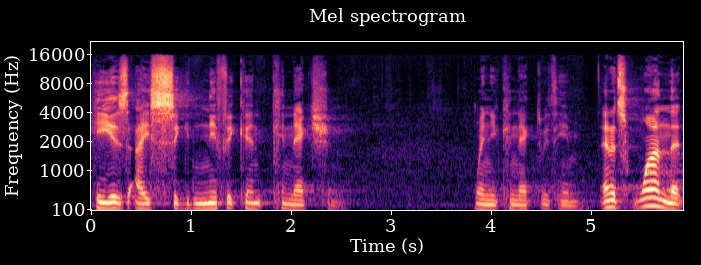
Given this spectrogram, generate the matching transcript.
He is a significant connection when you connect with Him. And it's one that,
